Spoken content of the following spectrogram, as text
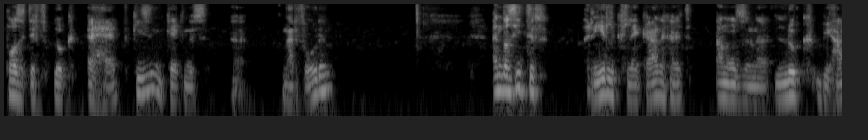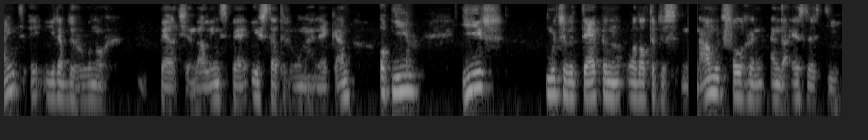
positive look ahead kiezen. We kijken dus uh, naar voren. En dat ziet er redelijk gelijkaardig uit aan onze uh, look behind. Hier heb je gewoon nog een pijltje daar links bij. Hier staat er gewoon gelijk aan opnieuw, hier moeten we typen wat er dus na moet volgen. En dat is dus die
